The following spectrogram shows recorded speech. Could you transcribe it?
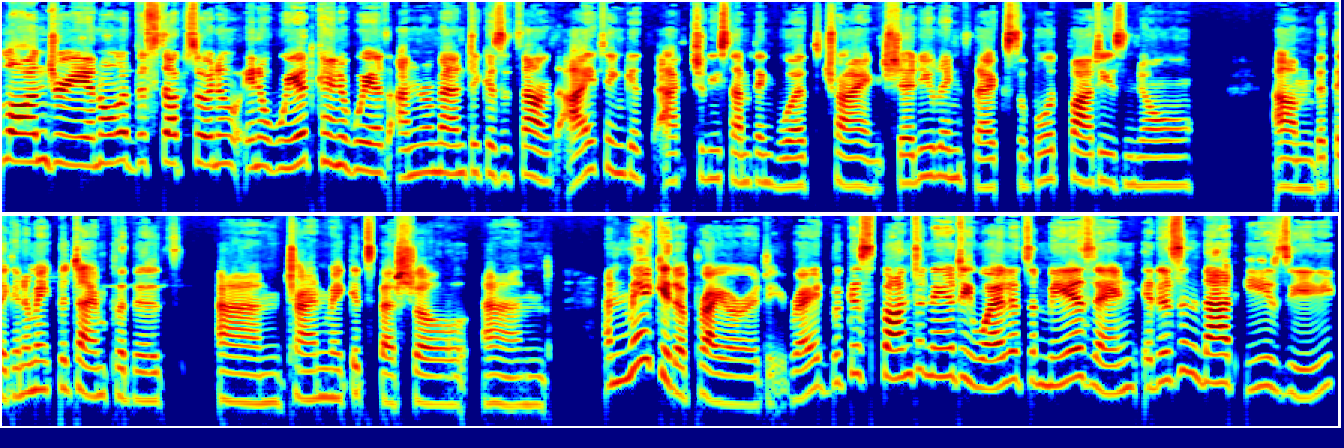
laundry and all of this stuff. So in a in a weird kind of way, as unromantic as it sounds, I think it's actually something worth trying. Scheduling sex so both parties know um, that they're gonna make the time for this and try and make it special and and make it a priority, right? Because spontaneity, while it's amazing, it isn't that easy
